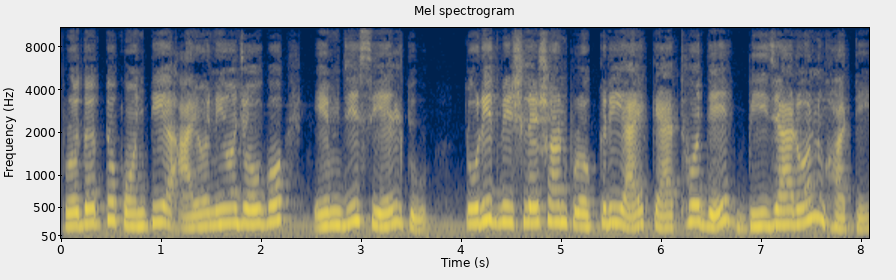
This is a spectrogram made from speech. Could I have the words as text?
প্রদত্ত কোনটি আয়নীয় যৌগ? MGCL two. তড়িৎ বিশ্লেষণ প্রক্রিয়ায় ক্যাথোডে বিজারণ ঘটে।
